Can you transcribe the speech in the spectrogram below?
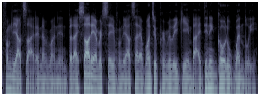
from the outside. I never went in, but I saw the Emirates Stadium from the outside. I went to a Premier League game, but I didn't go to Wembley.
